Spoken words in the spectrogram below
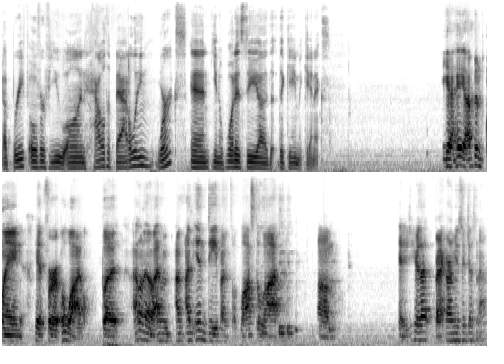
a brief overview on how the battling works, and you know what is the uh, the, the game mechanics. Yeah, hey, I've been playing it for a while, but I don't know. I'm I'm, I'm in deep. I've lost a lot. Um, hey, did you hear that background music just now?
